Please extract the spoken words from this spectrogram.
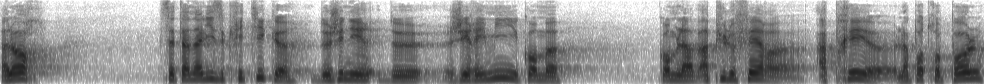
Alors, cette analyse critique de Jérémie, comme, comme a pu le faire après euh, l'apôtre Paul,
